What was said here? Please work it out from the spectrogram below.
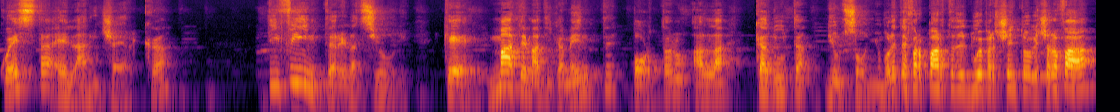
questa è la ricerca di finte relazioni che matematicamente portano alla caduta di un sogno. Volete far parte del 2% che ce la fa?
